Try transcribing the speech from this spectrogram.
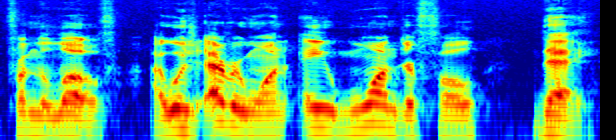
from the loaf. I wish everyone a wonderful day.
